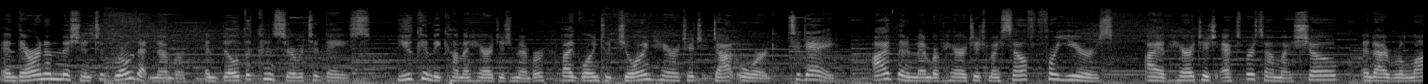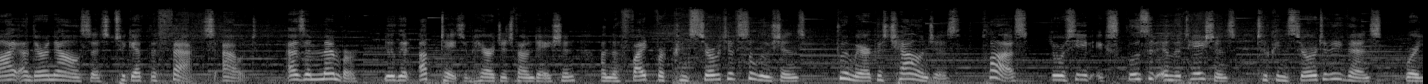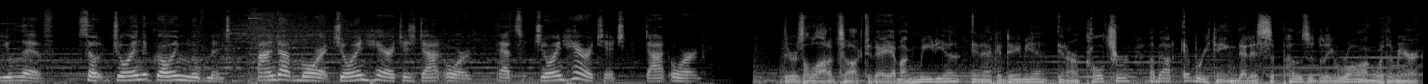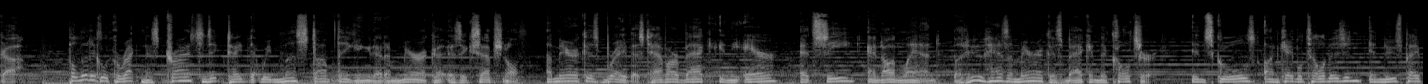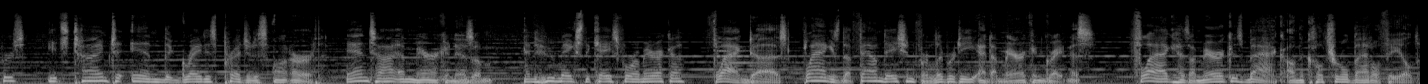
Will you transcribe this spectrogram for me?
and they're on a mission to grow that number and build the conservative base. You can become a Heritage member by going to joinheritage.org today. I've been a member of Heritage myself for years. I have Heritage experts on my show, and I rely on their analysis to get the facts out. As a member, you'll get updates from Heritage Foundation on the fight for conservative solutions to America's challenges. Plus, you'll receive exclusive invitations to conservative events where you live. So join the growing movement. Find out more at joinheritage.org. That's joinheritage.org. There's a lot of talk today among media, in academia, in our culture about everything that is supposedly wrong with America. Political correctness tries to dictate that we must stop thinking that America is exceptional. America's bravest have our back in the air, at sea, and on land. But who has America's back in the culture? In schools, on cable television, in newspapers? It's time to end the greatest prejudice on earth anti Americanism. And who makes the case for America? FLAG does. FLAG is the foundation for liberty and American greatness. FLAG has America's back on the cultural battlefield.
